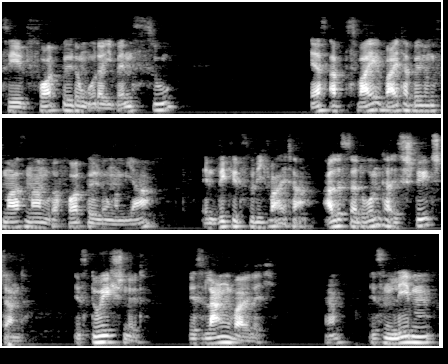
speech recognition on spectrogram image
zählt Fortbildung oder Events zu. Erst ab zwei Weiterbildungsmaßnahmen oder Fortbildungen im Jahr entwickelst du dich weiter. Alles darunter ist Stillstand, ist Durchschnitt, ist langweilig, ja, ist ein Leben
